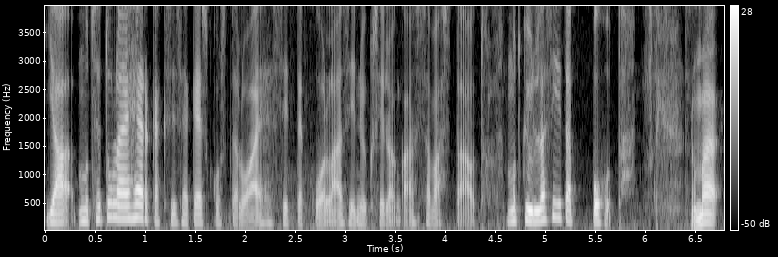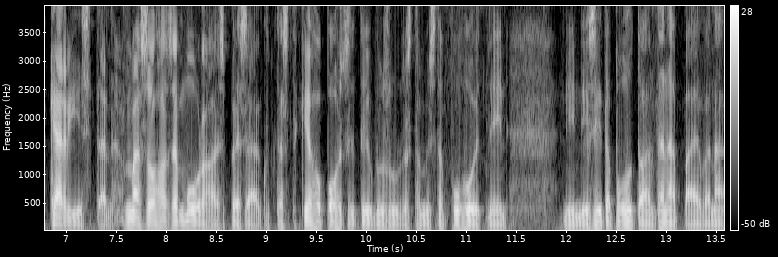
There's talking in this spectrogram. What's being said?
Ja, mutta se tulee herkäksi se keskusteluaihe sitten, kun ollaan siinä yksilön kanssa vastaanotolla. Mutta kyllä siitä puhutaan. No mä kärjistän. Mä sohan sen muurahaispesään, kun tästä kehopositiivisuudesta, mistä puhuit, niin niin, niin siitä puhutaan tänä päivänä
